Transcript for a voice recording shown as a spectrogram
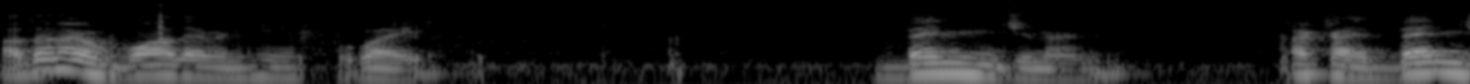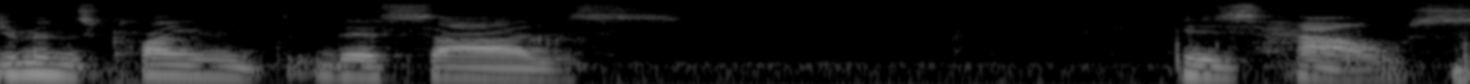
I don't know why they're in here. Wait. Benjamin. Okay, Benjamin's claimed this as his house,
